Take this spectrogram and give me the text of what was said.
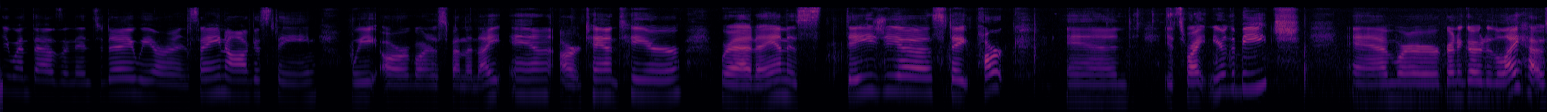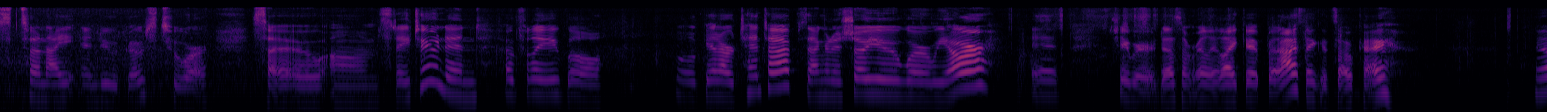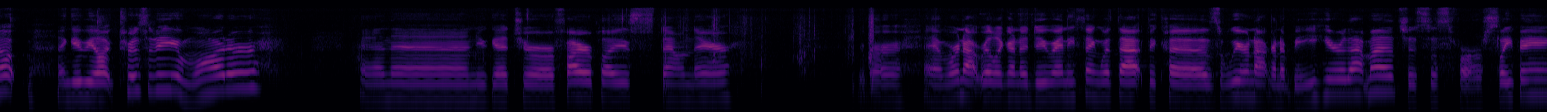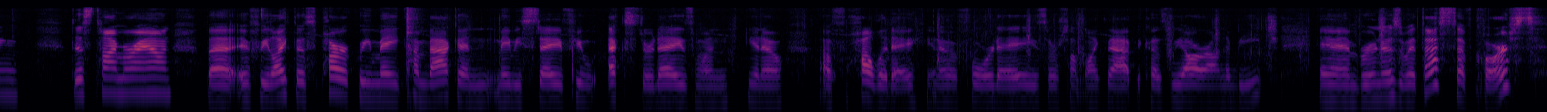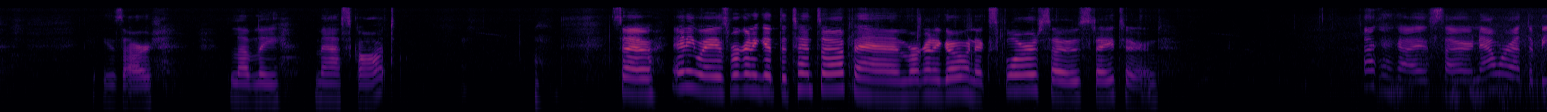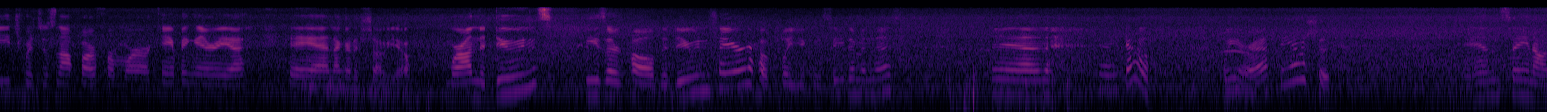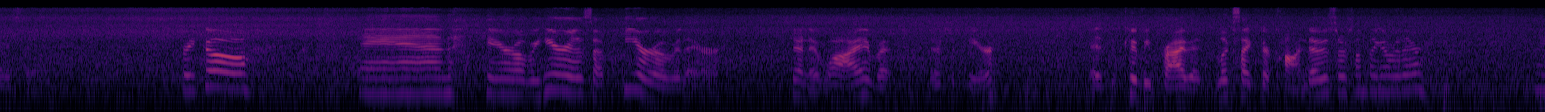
Jackie 1000 and today we are in St. Augustine. We are going to spend the night in our tent here. We're at Anastasia State Park and it's right near the beach and we're going to go to the lighthouse tonight and do a ghost tour. So um, stay tuned and hopefully we'll, we'll get our tent up. So I'm going to show you where we are. And Shaver doesn't really like it, but I think it's okay. Yep, they give you electricity and water. And then you get your fireplace down there. And we're not really going to do anything with that because we're not going to be here that much. It's just for sleeping this time around. But if we like this park, we may come back and maybe stay a few extra days when, you know, a holiday, you know, four days or something like that because we are on the beach. And Bruno's with us, of course. He's our lovely mascot. So anyways, we're going to get the tent up and we're going to go and explore, so stay tuned. Okay guys, so now we're at the beach, which is not far from our camping area, and I'm going to show you. We're on the dunes. These are called the dunes here. Hopefully you can see them in this. And there you go. We are at the ocean in St. Augustine. Pretty cool. And here over here is a pier over there. Don't know why, but there's a pier. It could be private. Looks like they're condos or something over there.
